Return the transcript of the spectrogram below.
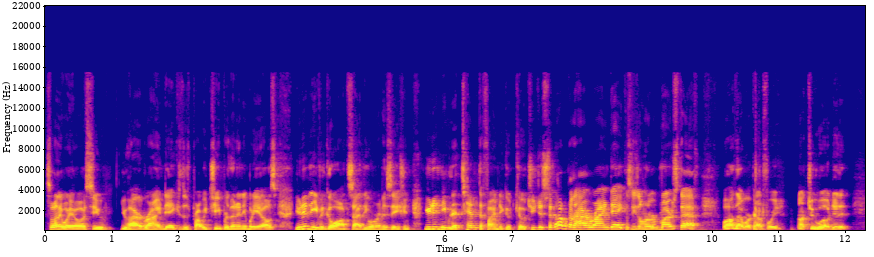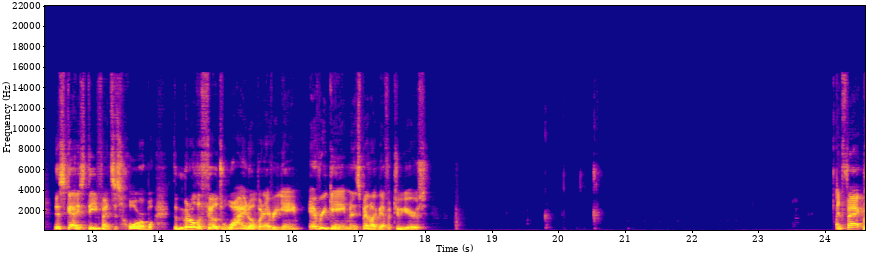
so anyway, OSU, you hired Ryan Day because it's probably cheaper than anybody else. You didn't even go outside the organization. You didn't even attempt to find a good coach. You just said, "Oh, we're going to hire Ryan Day because he's on Urban Meyer's staff." Well, how'd that work out for you? Not too well, did it? This guy's defense is horrible. The middle of the field's wide open every game, every game, and it's been like that for two years. In fact,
